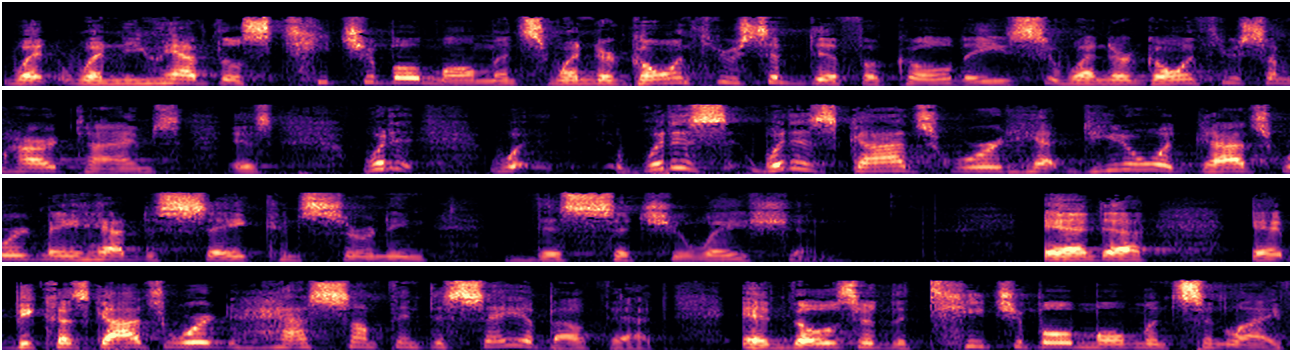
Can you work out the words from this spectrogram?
when, when you have those teachable moments, when they're going through some difficulties, when they're going through some hard times, is what, what, what, is, what is God's word? Have, do you know what God's word may have to say concerning this situation? And uh, because God's word has something to say about that. And those are the teachable moments in life.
